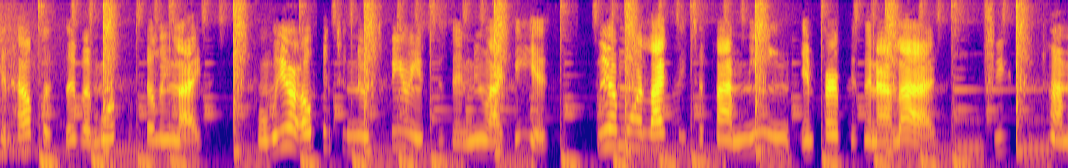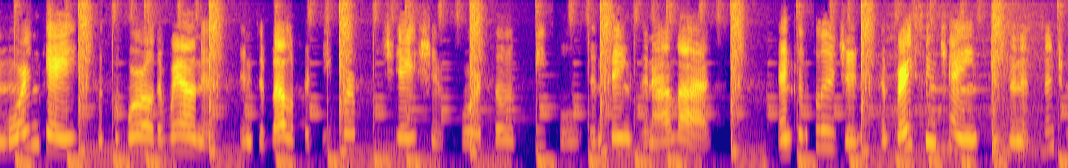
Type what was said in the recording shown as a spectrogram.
can help us live a more fulfilling life. When we are open to new experiences and new ideas, we are more likely to find meaning and purpose in our lives. We become more engaged with the world around us and develop a deeper appreciation for those people and things in our lives. In conclusion, embracing change is an essential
